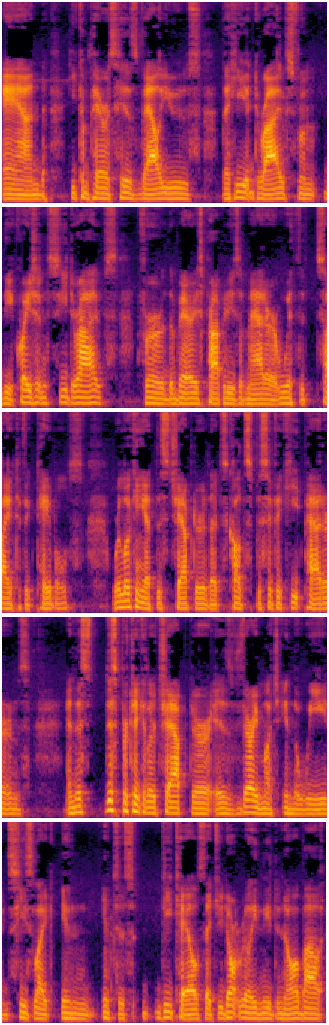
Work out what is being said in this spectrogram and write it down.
And he compares his values that he derives from the equations he derives for the various properties of matter with the scientific tables. We're looking at this chapter that's called Specific Heat Patterns and this this particular chapter is very much in the weeds. He's like in into details that you don't really need to know about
